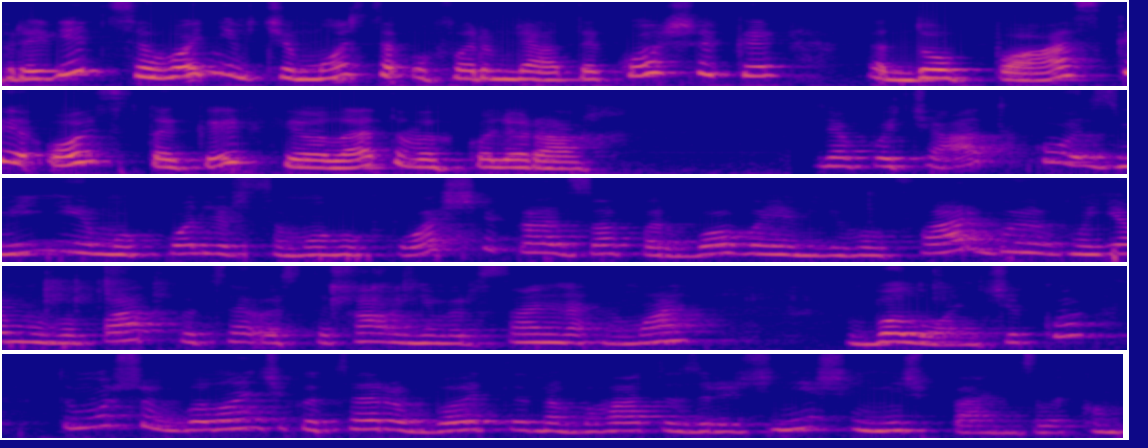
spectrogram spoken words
привіт! Сьогодні вчимося оформляти кошики до паски ось в таких фіолетових кольорах. Для початку змінюємо колір самого кошика, зафарбовуємо його фарбою. В моєму випадку це ось така універсальна емаль в балончику, тому що в балончику це робити набагато зручніше, ніж пензликом.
